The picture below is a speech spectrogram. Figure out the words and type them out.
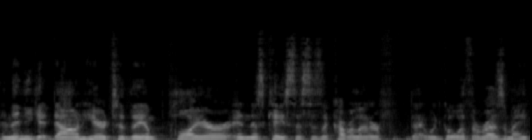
And then you get down here to the employer. In this case, this is a cover letter that would go with a resume.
